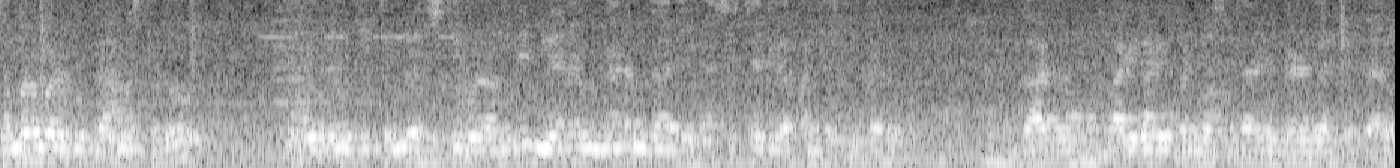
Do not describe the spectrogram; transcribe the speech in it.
జమ్మనబడుగు గ్రామస్తుడు ఇతనికి హిస్టరీ కూడా ఉంది. మేడం మేడం గారి అసిస్టెంట్గా పనిచేస్తుంటారు గార్డు బాడీ గార్డ్గా పనిచేస్తుంటారని మేడం గారు చెప్పారు.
